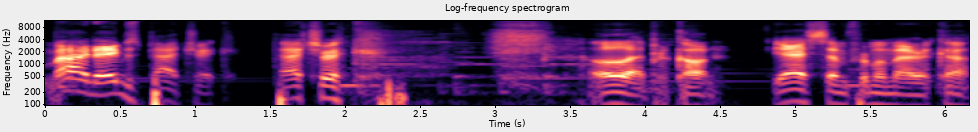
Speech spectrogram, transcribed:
My name's Patrick. Patrick. A leprechaun. Yes, I'm from America.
